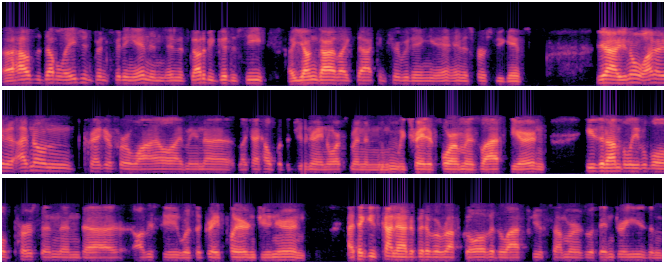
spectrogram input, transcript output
Uh, how's the double agent been fitting in? And, and it's got to be good to see a young guy like that contributing in, in his first few games. Yeah, you know what? I I've known Kreger for a while. I mean, uh like I helped with the junior A Northmen and Mhm. we traded for him his last year and he's an unbelievable person and uh obviously was a great player in junior and I think he's kind of had a bit of a rough go of it the last few summers with injuries and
